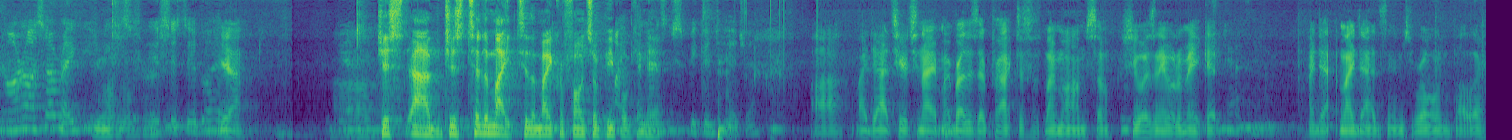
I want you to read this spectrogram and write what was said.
No, no, it's all right. You want to go first? Your sister, go ahead. Yeah. Just, um, just to the mic, to the microphone so people can hear. Speak into it, Jack. Uh, my dad's here tonight. My brother's at practice with my mom, so she wasn't able to make it. My dad, my dad's name's Roland Butler.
